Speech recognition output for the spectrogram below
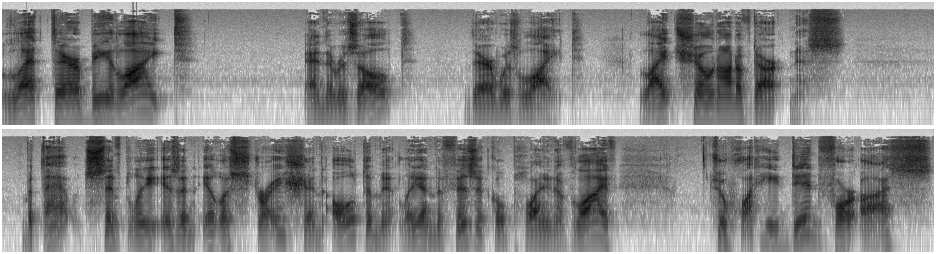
let there be light. And the result? There was light. Light shone out of darkness. But that simply is an illustration, ultimately, on the physical plane of life, to what he did for us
